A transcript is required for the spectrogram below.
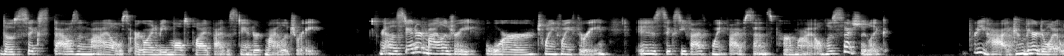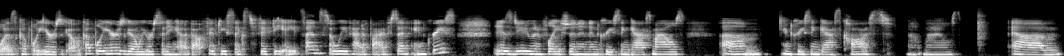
those 6,000 miles are going to be multiplied by the standard mileage rate. Now, the standard mileage rate for 2023 is 65.5 cents per mile. This is actually like pretty high compared to what it was a couple years ago. A couple years ago, we were sitting at about 56 to 58 cents, so we've had a five cent increase. It is due to inflation and increasing gas miles, um, increasing gas costs, not miles. Um,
